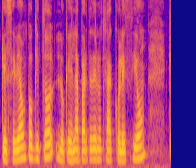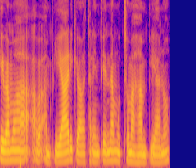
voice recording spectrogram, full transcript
que se vea un poquito lo que es la parte de nuestra colección que vamos a, ampliar y que va a estar en tienda mucho más amplia. ¿no?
